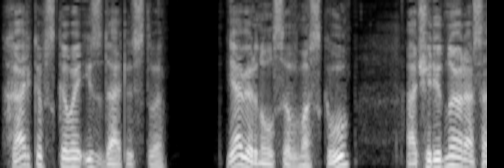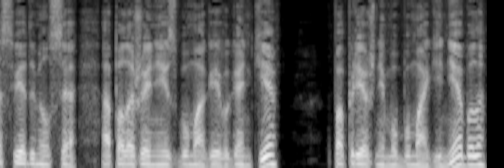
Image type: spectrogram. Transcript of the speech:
Харьковского издательства. Я вернулся в Москву, очередной раз осведомился о положении с бумагой в огоньке, по-прежнему бумаги не было,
